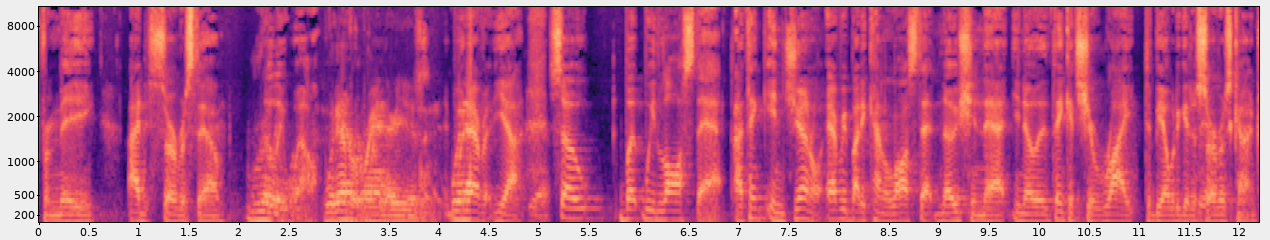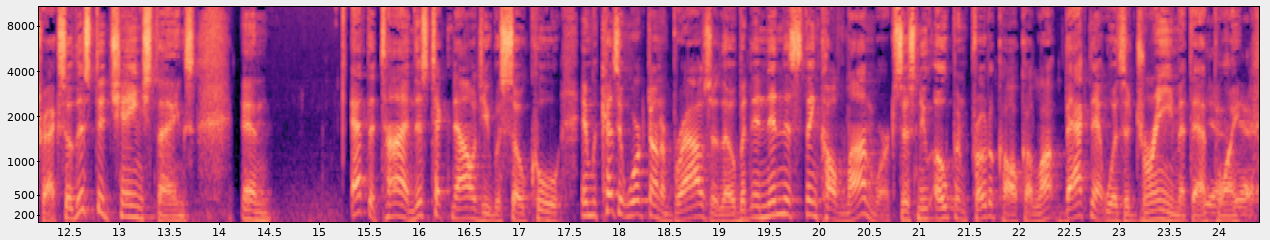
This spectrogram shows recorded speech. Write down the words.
for me, I had to service them really well. Whatever brand they're using. Whatever, yeah. yeah. So but we lost that. I think in general, everybody kind of lost that notion that, you know, they think it's your right to be able to get a yeah. service contract. So this did change things. And at the time, this technology was so cool. And because it worked on a browser though, but and then this thing called LonWorks, this new open protocol called Lon, BACnet was a dream at that yeah, point. Yeah.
